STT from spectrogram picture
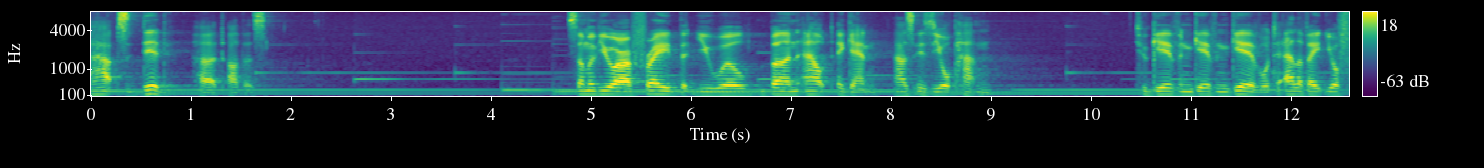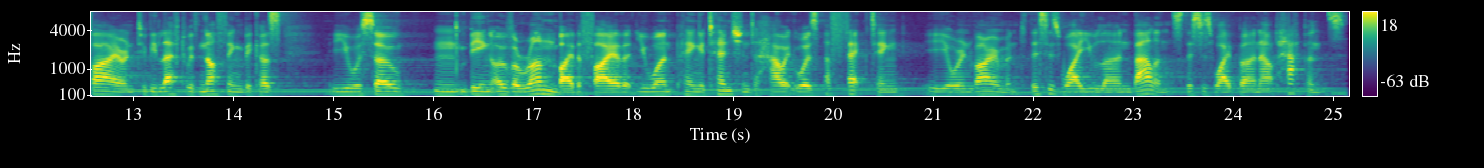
perhaps did hurt others. Some of you are afraid that you will burn out again, as is your pattern. To give and give and give, or to elevate your fire and to be left with nothing because you were so being overrun by the fire that you weren't paying attention to how it was affecting your environment. This is why you learn balance. This is why burnout happens.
